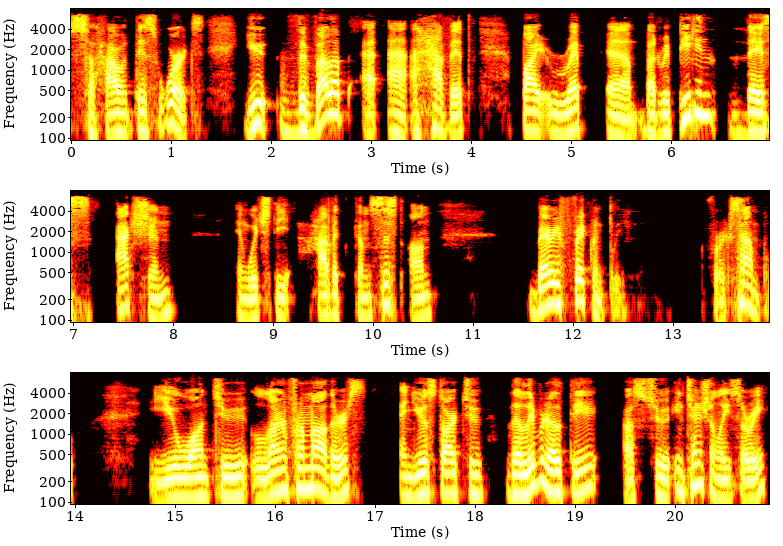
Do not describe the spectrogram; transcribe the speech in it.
So how this works, you develop a, a habit by rep, uh, by repeating this action in which the habit consists on very frequently. For example, you want to learn from others and you start to deliberately, as to intentionally, sorry,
